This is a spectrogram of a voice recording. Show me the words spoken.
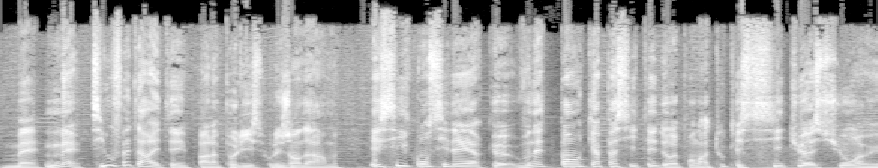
Mais Mais si vous faites arrêter par la police ou les gendarmes, et s'ils considèrent que vous n'êtes pas en capacité de répondre à toutes les situations avec,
